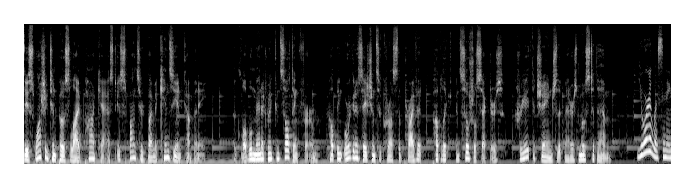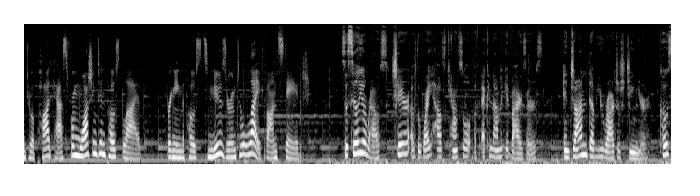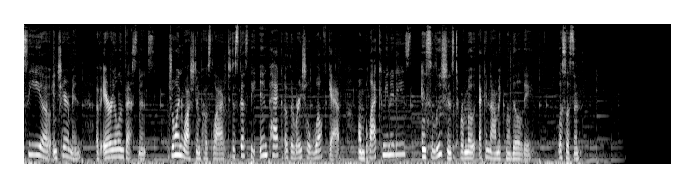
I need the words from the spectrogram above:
This Washington Post Live podcast is sponsored by McKinsey & Company, a global management consulting firm helping organizations across the private, public, and social sectors create the change that matters most to them. You're listening to a podcast from Washington Post Live, bringing the Post's newsroom to life on stage. Cecilia Rouse, Chair of the White House Council of Economic Advisers, and John W. Rogers Jr., co CEO and Chairman of Ariel Investments, join Washington Post Live to discuss the impact of the racial wealth gap on Black communities and solutions to promote economic mobility. Let's listen.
